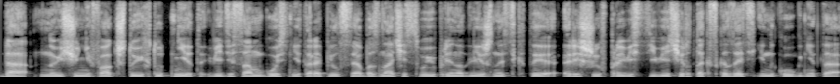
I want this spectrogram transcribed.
Да, но еще не факт, что их тут нет, ведь и сам гость не торопился обозначить свою принадлежность к Т, решив провести вечер, так сказать, инкогнито.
